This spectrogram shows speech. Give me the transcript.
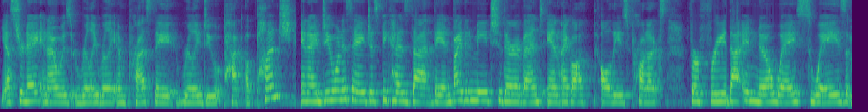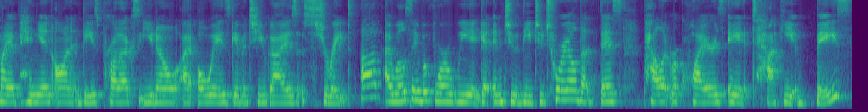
yesterday and I was really, really impressed. They really do pack a punch. And I do want to say just because that they invited me to their event and I got all these products for free, that in no way sways my opinion on these products. You know, I always give it to you guys straight up. I will say before we get into the tutorial that this palette requires a tacky base.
